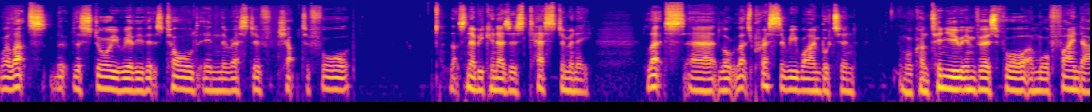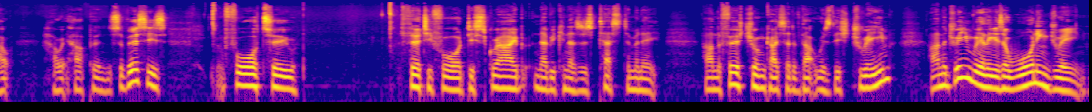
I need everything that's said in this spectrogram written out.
Well, that's the, the story really that's told in the rest of chapter 4. That's Nebuchadnezzar's testimony. Let's uh, look. Let's press the rewind button and we'll continue in verse 4 and we'll find out how it happens. So, verses 4 to 34 describe Nebuchadnezzar's testimony. And the first chunk I said of that was this dream. And the dream really is a warning dream.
